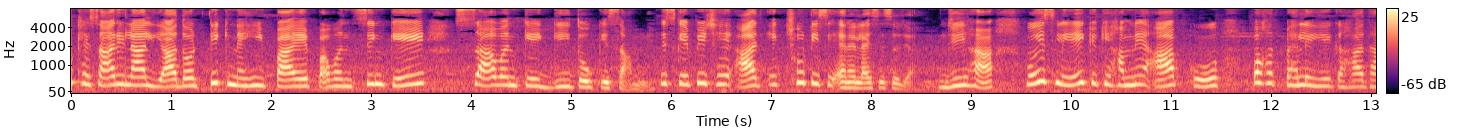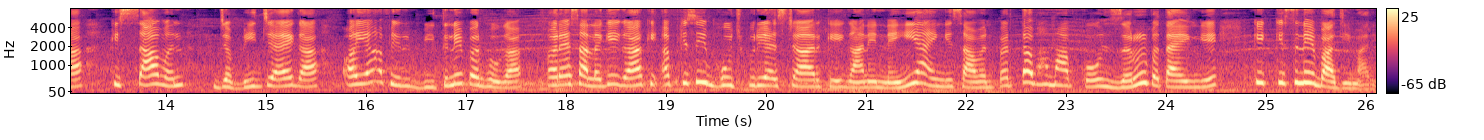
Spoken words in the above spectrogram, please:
खेसारी लाल यादव टिक नहीं पाए पवन सिंह के सावन के गीतों के सामने। इसके पीछे आज एक छोटी सी एनालिसिस हो जाए जी हाँ वो इसलिए क्योंकि हमने आपको बहुत पहले ये कहा था कि सावन जब बीत जाएगा और या फिर बीतने पर होगा और ऐसा लगेगा कि अब किसी भोजपुरी स्टार के गाने नहीं आएँगे सावन पर, तब हम आपको ज़रूर बताएँगे कि किसने बाजी मारी।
